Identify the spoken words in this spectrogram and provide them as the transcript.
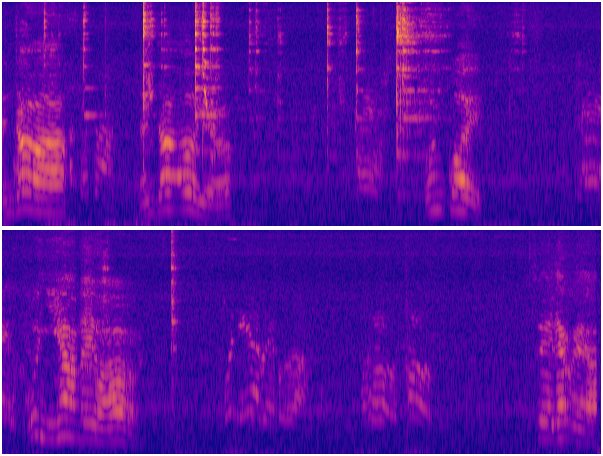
人造啊，人造二油，温贵，温鱼啊没无？温鱼啊没无啊？好好，细粒的。啊，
